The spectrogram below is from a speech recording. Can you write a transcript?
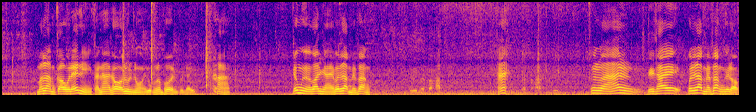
ำมะลำเก่าได้นี่คณะท่อรุ่นหน่อยลุงลำเพิ่นคนใดจังมือก่อนใหญ่เพิ่นลำให้ฟังคืนมันประหัดฮะมันประหัดเพิ่นว่าหาสิทายเพิ่นลำให้ฟังอยู่ดอก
